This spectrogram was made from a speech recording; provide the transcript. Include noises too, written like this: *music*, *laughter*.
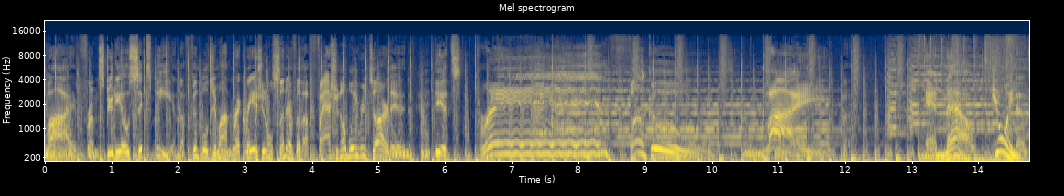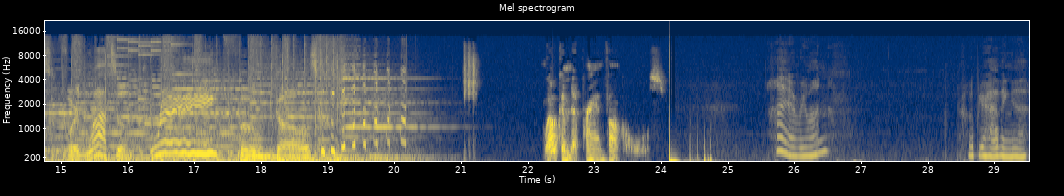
Live from Studio 6B in the Fimple Jamont Recreational Center for the Fashionably Retarded, it's Pran Funkels Live. And now, join us for lots of prank phone calls. *laughs* Welcome to Pran Funkels. Hi, everyone. Hope you're having a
